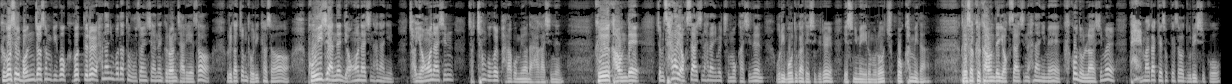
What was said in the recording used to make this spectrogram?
그것을 먼저 섬기고 그것들을 하나님보다 더 우선시하는 그런 자리에서 우리가 좀 돌이켜서 보이지 않는 영원하신 하나님, 저 영원하신 저 천국을 바라보며 나아가시는 그 가운데 좀 살아 역사하신 하나님을 주목하시는 우리 모두가 되시기를 예수님의 이름으로 축복합니다. 그래서 그 가운데 역사하시는 하나님의 크고 놀라우심을 날마다 계속해서 누리시고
